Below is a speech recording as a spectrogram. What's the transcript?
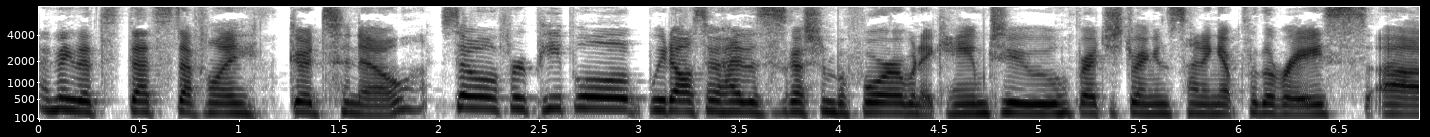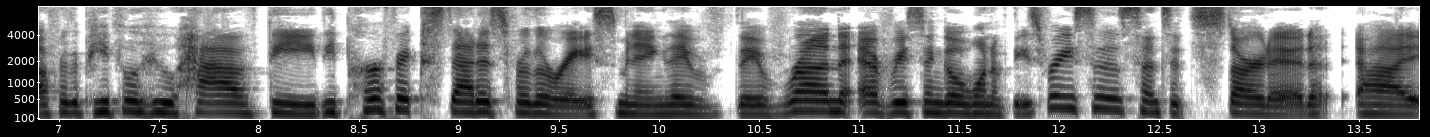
I think that's that's definitely good to know. So for people, we'd also had this discussion before when it came to registering and signing up for the race. Uh, for the people who have the the perfect status for the race, meaning they've they've run every single one of these races since it started, uh,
